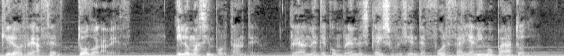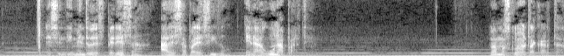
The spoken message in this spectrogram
Quiero rehacer todo a la vez. Y lo más importante, realmente comprendes que hay suficiente fuerza y ánimo para todo. El sentimiento de espereza ha desaparecido en alguna parte. Vamos con otra carta.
